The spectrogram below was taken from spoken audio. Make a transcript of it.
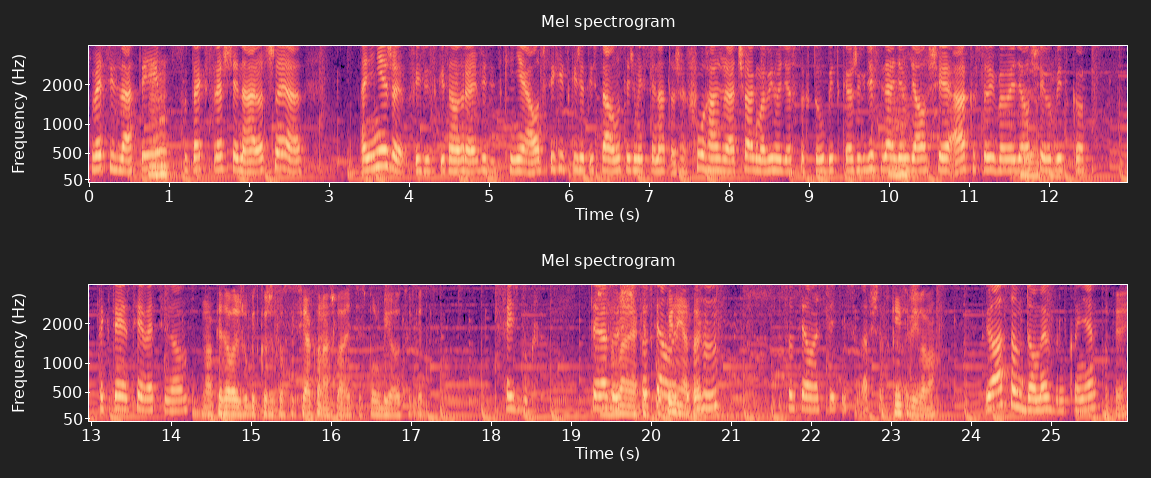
veci za tým mm-hmm. sú tak strašne náročné a ani nie, že fyzicky, samozrejme fyzicky nie, ale psychicky, že ty stále musíš myslieť na to, že fúha, že a čo ak ma vyhodia z tohto ubytka, že kde si nájdem mm-hmm. ďalšie a ako sa vybavie ďalšie ubytko. Tak tie, tie veci, no. No a keď hovoríš ubytko, že to si si ako našla aj tie spolubývajúce, keď... Facebook. Teraz už sociálne, si, uh-huh. sociálne siete sú a všetko. S kým si bývala? Bývala som v dome v Brooklyne, okay.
